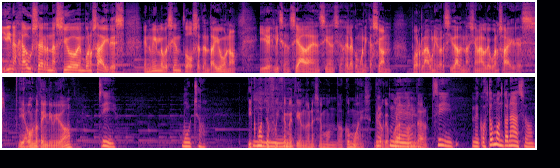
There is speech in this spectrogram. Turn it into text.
Irina Hauser nació en Buenos Aires en 1971 y es licenciada en Ciencias de la Comunicación por la Universidad Nacional de Buenos Aires. ¿Y a vos no te intimidó? Sí, mucho. ¿Y cómo te fuiste metiendo en ese mundo? ¿Cómo es de lo que puedas contar? Sí, me costó un montonazo,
